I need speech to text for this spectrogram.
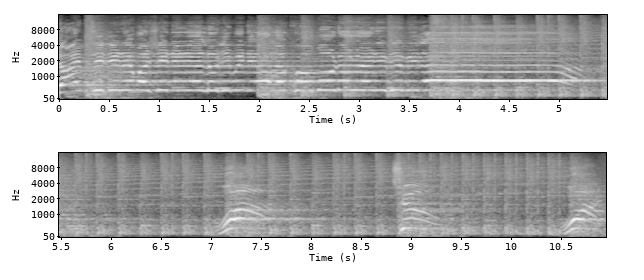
Time City ရဲ့မရှိနေတဲ့လူကြီးမင်းတွေအားလုံးခေါ်ဖို့တော့ ready ဖြစ်ပြီလား One two one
